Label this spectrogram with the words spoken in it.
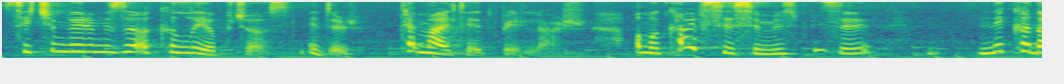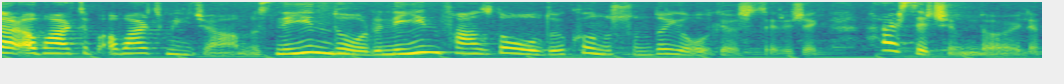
Seçimlerimizi akıllı yapacağız. Nedir? Temel tedbirler. Ama kalp sesimiz bizi ne kadar abartıp abartmayacağımız, neyin doğru, neyin fazla olduğu konusunda yol gösterecek. Her seçimde öyle.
